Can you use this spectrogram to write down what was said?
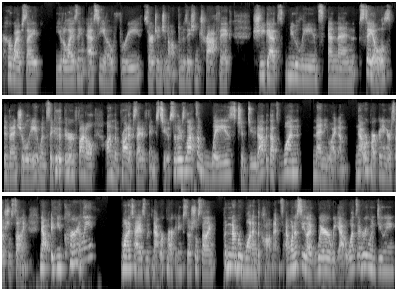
her website utilizing SEO, free search engine optimization traffic. She gets new leads and then sales eventually once they go through her funnel on the product side of things too. So there's lots of ways to do that, but that's one menu item network marketing or social selling. Now, if you currently monetize with network marketing, social selling, put a number one in the comments. I want to see like where are we at? What's everyone doing?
